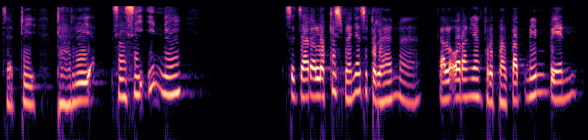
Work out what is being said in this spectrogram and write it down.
Jadi dari sisi ini secara logis sebenarnya sederhana. Kalau orang yang berbakat mimpin,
